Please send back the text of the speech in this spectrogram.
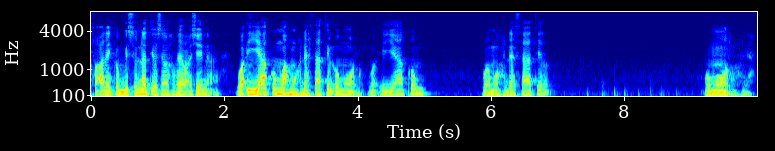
fa alaikum bi sunnati wa sunnati rasyidin wa iyyakum wa muhdatsatil umur wa iyyakum wa muhdatsatil umur ya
